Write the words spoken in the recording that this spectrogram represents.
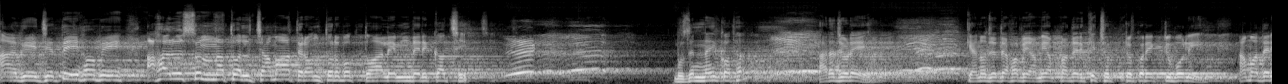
আগে যেতে হবে আহলুসুন্নাতুল জামাতের অন্তর্ভুক্ত আলেমদের কাছে। বুঝেন নাই কথা? আরে জোরে। কেন যেতে হবে? আমি আপনাদেরকে ছোট্ট করে একটু বলি। আমাদের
